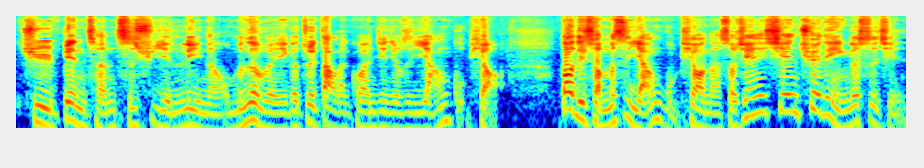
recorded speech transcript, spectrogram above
去变成持续盈利呢？我们认为一个最大的关键就是养股票。到底什么是养股票呢？首先，先确定一个事情，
